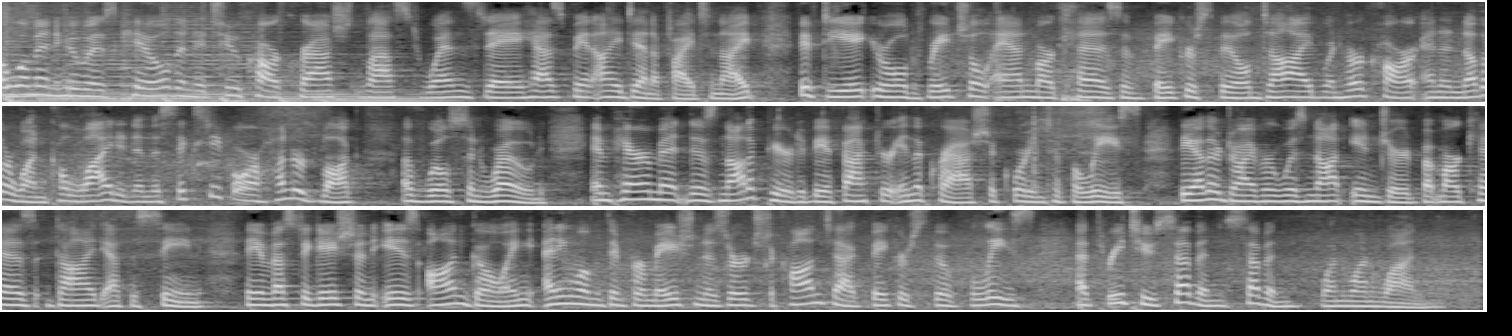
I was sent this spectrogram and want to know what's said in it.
A woman who was killed in a two-car crash last Wednesday has been identified tonight. 58-year-old Rachel Ann Marquez of Bakersfield died when her car and another one collided in the 6400 block of Wilson Road. Impairment does not appear to be a factor in the crash, according to police. The other driver was not injured, but Marquez died at the scene. The investigation is ongoing. Anyone with information is urged to contact Bakersfield Police at 327 7111.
